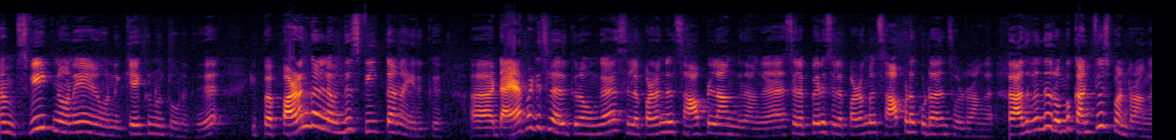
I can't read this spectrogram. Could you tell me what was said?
மேம் ஸ்வீட்னோடனே ஒன்று கேட்கணும்னு தோணுது. இப்போ பழங்கள்ல வந்து ஸ்வீட் தானே இருக்கு. டயபெட்டிஸில் இருக்கிறவங்க சில பழங்கள் சாப்பிட்லாங்கிறாங்க. சில பேர் சில பழங்கள் சாப்பிடக்கூடாதுன்னு சொல்றாங்க. அது வந்து ரொம்ப கன்ஃபியூஸ் பண்றாங்க.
